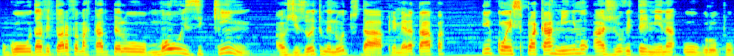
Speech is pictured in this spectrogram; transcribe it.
O gol da vitória foi marcado pelo Moisikin aos 18 minutos da primeira etapa. E com esse placar mínimo, a Juve termina o grupo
